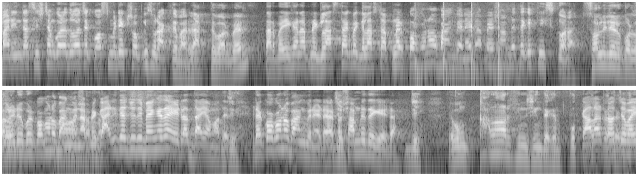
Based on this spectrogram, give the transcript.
বারিন্দা সিস্টেম করে দেওয়া আছে কসমেটিক সবকিছু রাখতে পারবে। রাখতে পারবেন। তারপর এখানে আপনি গ্লাস থাকবে গ্লাসটা আপনার কখনো ভাঙবে না এটা আপনার সামনে থেকে ফিক্স করা। সলিডের উপর লাগানো। সলিড উপর কখনো ভাঙবে না। আপনি গাড়িতে যদি ভেঙে যায় এটার দায় আমাদের। এটা কখনো ভাঙবে না এটা এটা সামনে থেকে এটা। জি। এবং কালার ফিনিশিং দেখেন কালারটা হচ্ছে ভাই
